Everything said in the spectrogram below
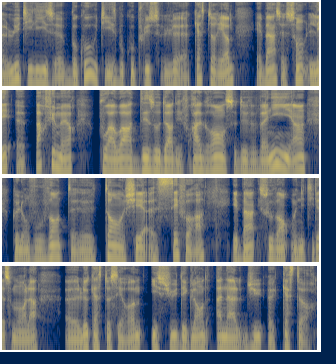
euh, l'utilise beaucoup, utilise beaucoup plus le euh, castoreum. Et eh ben, ce sont les euh, parfumeurs pour avoir des odeurs, des fragrances de vanille hein, que l'on vous vante tant chez Sephora. Et eh ben, souvent, on utilise à ce moment-là le castosérum issu des glandes anales du castor.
